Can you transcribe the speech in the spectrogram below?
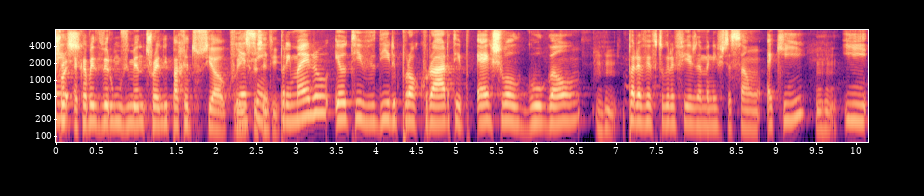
imagens. acabei de ver o movimento trendy para a rede social, que foi e isso que eu assim, senti. primeiro eu tive de ir procurar tipo actual Google Uhum. para ver fotografias da manifestação aqui, e,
